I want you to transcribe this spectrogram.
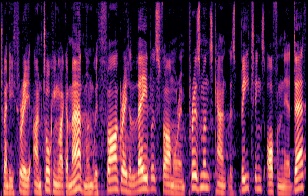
23 I'm talking like a madman with far greater labors, far more imprisonments, countless beatings, often near death.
